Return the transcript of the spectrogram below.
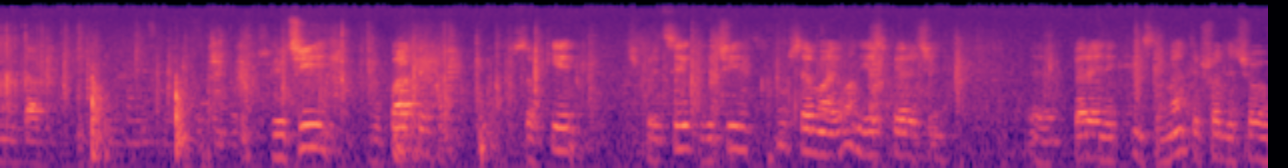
інвентар. Ключі, лопати, совки, шприци, ключі, ну все має. Вон є перечень, е, перелік інструментів, що для чого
